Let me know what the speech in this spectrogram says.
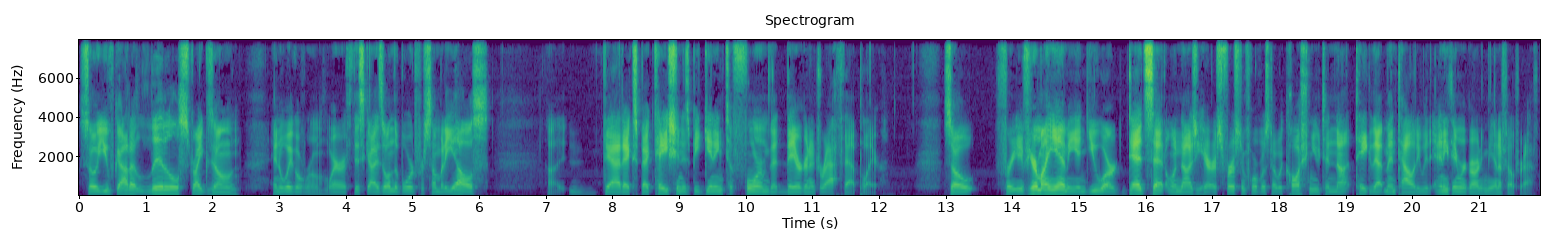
So you've got a little strike zone and wiggle room where if this guy's on the board for somebody else, uh, that expectation is beginning to form that they're going to draft that player. So, for if you're Miami and you are dead set on Najee Harris, first and foremost, I would caution you to not take that mentality with anything regarding the NFL draft.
